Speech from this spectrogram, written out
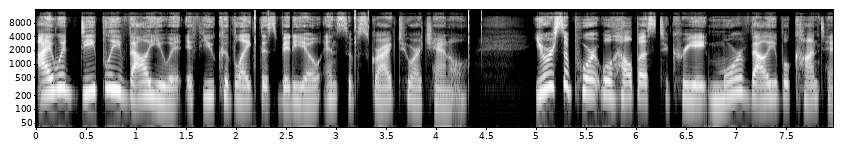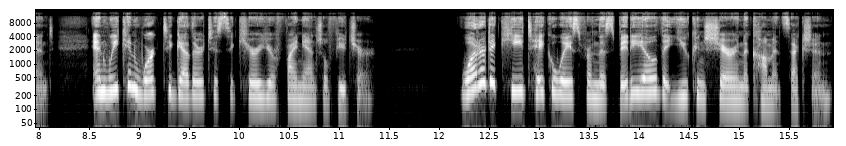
I would deeply value it if you could like this video and subscribe to our channel. Your support will help us to create more valuable content, and we can work together to secure your financial future. What are the key takeaways from this video that you can share in the comment section?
